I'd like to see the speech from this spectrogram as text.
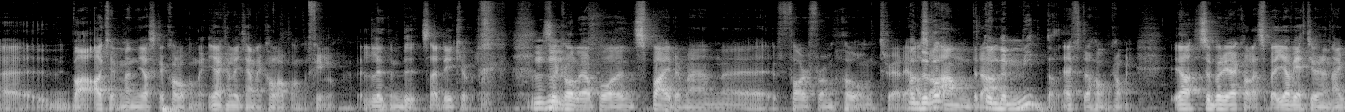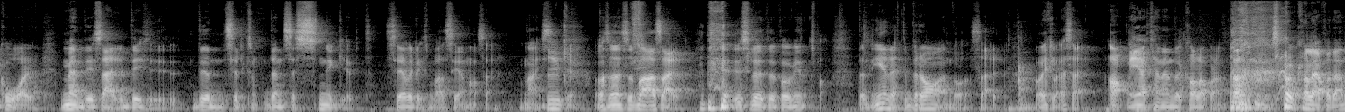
eh, bara, okej men jag ska kolla på en, jag kan lika gärna kolla på en film, en liten bit så här, det är kul. Mhm. Så kollar jag på en Spider-Man eh, Far From Home tror jag det är, det alltså var andra under middagen? efter Homecoming. Ja, så börjar jag kolla, jag vet ju hur den här går, men det är så här, det, den, ser liksom, den ser snygg ut. Så jag vill liksom bara se någon så här nice. Okej. Och sen så bara så här, i slutet på så bara, den är rätt bra ändå. Så här. Och jag är så här, ja men jag kan ändå kolla på den. så kollar jag på den.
